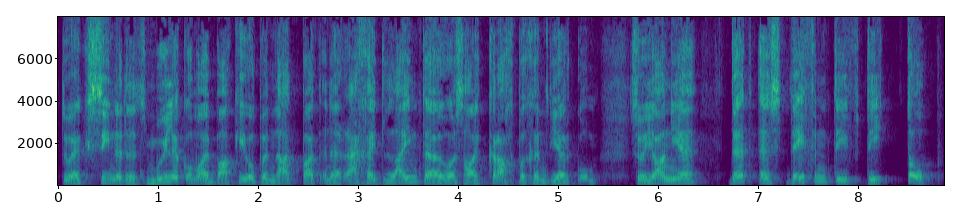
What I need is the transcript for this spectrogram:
toe ek sien dat dit is moeilik om daai bakkie op 'n nat pad in 'n reguit lyn te hou as daai krag begin deurkom. So ja nee, dit is definitief die top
